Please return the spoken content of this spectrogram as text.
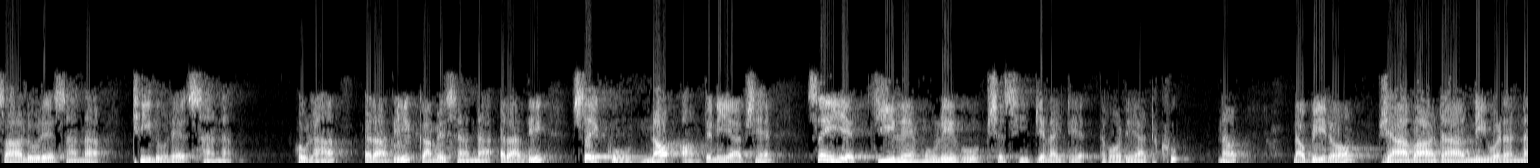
စားလိုတဲ့ဆန္ဒထိလိုတဲ့ဆန္ဒဟုတ်လားအဲ့ဒါဒီကာမိဆန္ဒအဲ့ဒါဒီစိတ်ကိုနောက်အောင်တနည်းအားဖြင့်စိတ်ရဲ့ကြည်လင်မှုလေးကိုဖြည့်ဆည်းပြလိုက်တဲ့သဘောတရားတစ်ခုနော်နောက်ပြီးတော့ဗျာပါဒာနိဝရဏ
